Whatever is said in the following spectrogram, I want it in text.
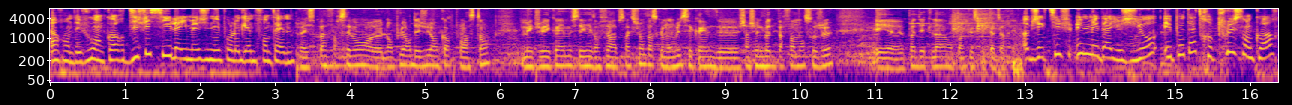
Un rendez-vous encore difficile à imaginer pour Logan Fontaine. Je réalise pas forcément euh, l'ampleur des Jeux encore pour l'instant, mais je vais quand même essayer d'en faire abstraction parce que mon but c'est quand même de chercher une bonne performance au jeu et euh, pas d'être là en tant que spectateur. Objectif, une médaille au JO et peut-être plus encore.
